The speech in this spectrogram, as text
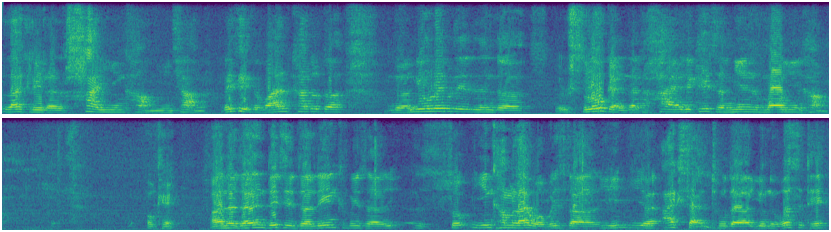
likely the high income in China. This is one kind of the, the neoliberalism the slogan that high education means more income. Okay. And then this is the link with the uh, so income level with the i- access to the university.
